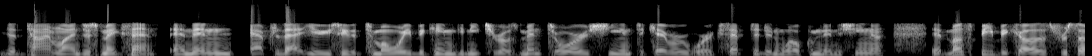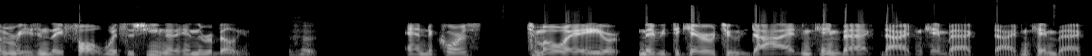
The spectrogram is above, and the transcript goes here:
the timeline just makes sense. And then after that year, you see that Tomoe became Genichiro's mentor. She and Takeru were accepted and welcomed in Ashina. It must be because for some reason they fought with Ashina in the rebellion. Mhm. And of course, Tomoe or maybe Takeru too died and came back, died and came back, died and came back.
